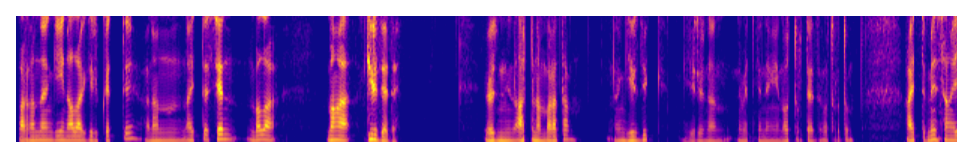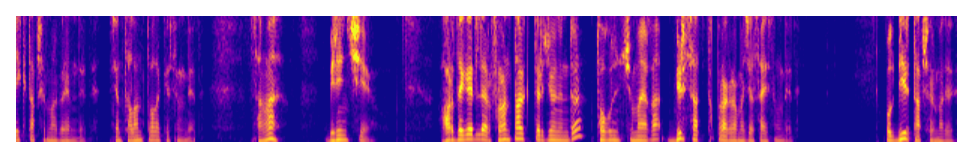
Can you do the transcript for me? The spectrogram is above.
Баргандан кийин алар кирип кетти. Анан айтты сен бала мага кир деди. Өзүнүн артынан баратам. Анан кирдик. Анан неметкенден кийин отур деди отурдум. Айтты мен сага эки тапшырма берем деди. Сен таланттуу бала экенсиң деди. Сага биринчи ардагерлер фронтовиктер жөнүндө тогузунчу майга бир сааттык программа жасайсың деди бул бир тапшырма деди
